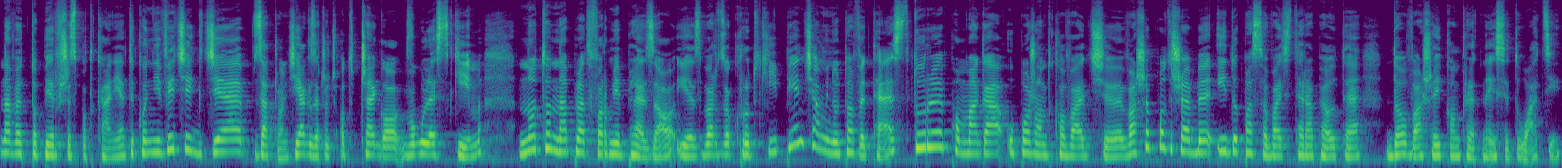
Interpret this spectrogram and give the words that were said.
nawet to pierwsze spotkanie, tylko nie wiecie, gdzie zacząć, jak zacząć, od czego, w ogóle z kim, no to na platformie Plezo jest bardzo krótki, pięciominutowy test, który pomaga uporządkować e, wasze potrzeby i dopasować terapeutę do waszej konkretnej sytuacji.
